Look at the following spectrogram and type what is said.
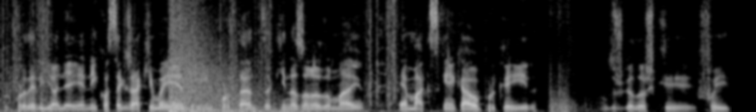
por perder e olha, a Annie consegue já aqui uma entre, importante aqui na zona do meio. É Max quem acaba por cair, um dos jogadores que foi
